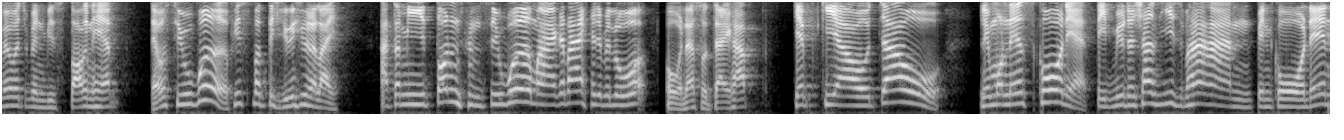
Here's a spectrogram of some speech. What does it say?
ไม่ว่าจะเป็นบิสต็อกนะครับแต่ว่าซิลเวอร์พิสมาติกนี่คืออะไร อาจจะมีต้นซิลเวอร์มาก็ได้ใครจะไปรู้ โอ้ น่าสนใจครับ เก็บเกี่ยวเจ้าเลมอนเนสโกเนี่ย ติดมิวเทชัน25 อัน เป็นโกลเด้น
